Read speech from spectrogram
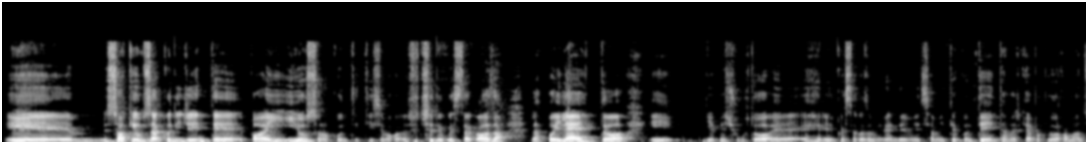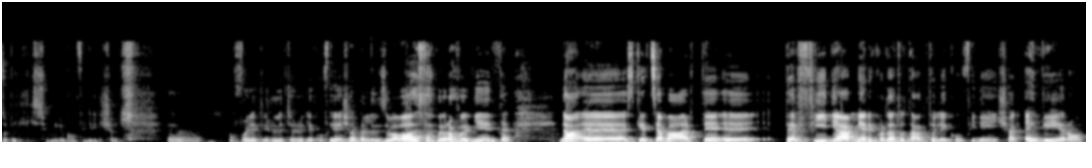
E mm, so che un sacco di gente, poi io sono contentissima quando succede questa cosa, l'ha poi letto e gli è piaciuto e, e, questa cosa mi rende immensamente contenta perché è proprio un romanzo bellissimo, Le Confidential. Eh, non voglio dire leggere Le Confidential per l'ennesima volta, però fa niente. No, eh, scherzi a parte, eh, Perfidia mi ha ricordato tanto Le Confidential, è vero,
